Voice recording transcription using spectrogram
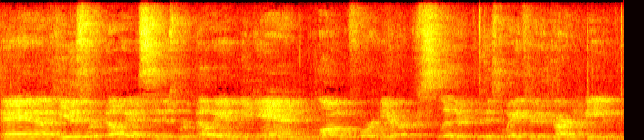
And uh, he is rebellious, and his rebellion began long before he ever slithered his way through the Garden of Eden.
